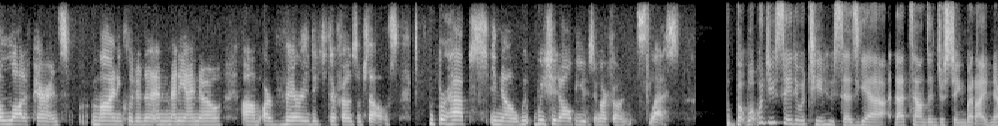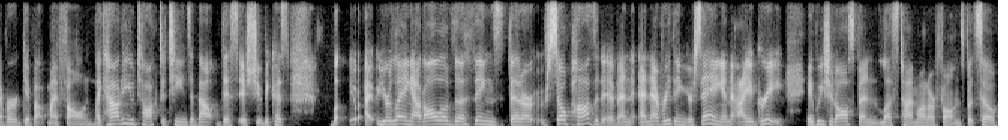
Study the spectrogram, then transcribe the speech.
a lot of parents, mine included, and many I know, um, are very addicted to their phones themselves. Perhaps, you know, we, we should all be using our phones less. But what would you say to a teen who says, Yeah, that sounds interesting, but I'd never give up my phone? Like, how do you talk to teens about this issue? Because you're laying out all of the things that are so positive and and everything you're saying and i agree if we should all spend less time on our phones but so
